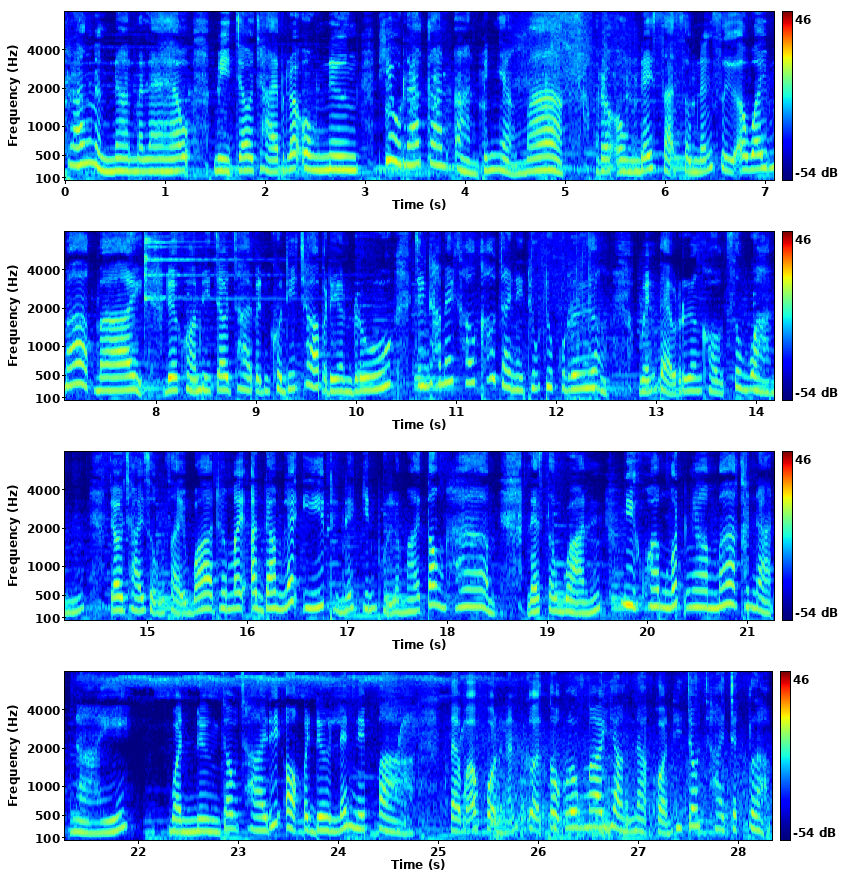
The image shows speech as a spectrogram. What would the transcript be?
ครั้งหนึ่งนานมาแล้ว มีเจ้าชายพระองค์หนึ่งที่รักการอ่านเป็นอย่างมาก พระองค์ได้สะสมหนังสือเอาไว้มากมาย ด้วยความที่เจ้าชายเป็นคนที่ชอบเรียนรู้ จึงทำให้เขาเข้าใจในทุกๆเรื่อง เว้นแต่เรื่องของสวรรค์ เจ้าชายสงสัยว่าทำไมอดัมและอีฟถึงได้กินผลไม้ต้องห้าม และสวรรค์มีความงดงามมากขนาดไหน วันหนึ่งเจ้าชายได้ออกไปเดินเล่นในป่า แต่ว่าฝนนั้นเกิดตกลงมาอย่างหนักก่อนที่เจ้าชายจะกลับ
